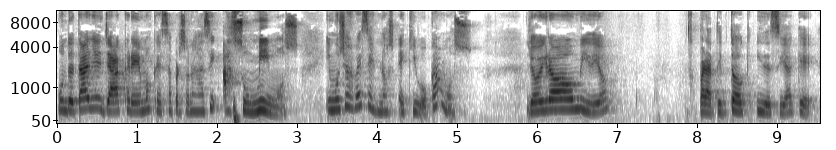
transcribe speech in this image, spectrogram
un detalle, ya creemos que esa persona es así, asumimos y muchas veces nos equivocamos. Yo hoy grababa un vídeo para TikTok y decía que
